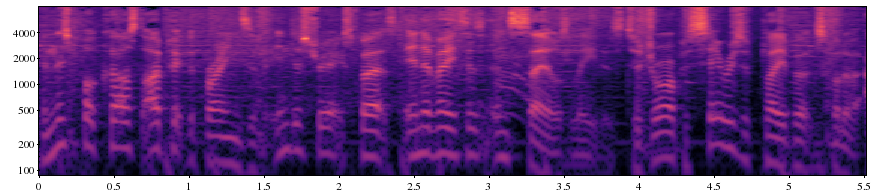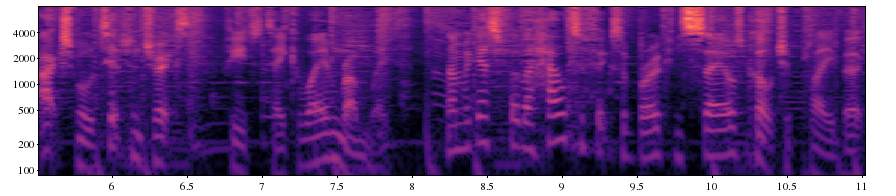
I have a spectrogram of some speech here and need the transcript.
In this podcast, I pick the brains of industry experts, innovators, and sales leaders to draw up a series of playbooks full of actionable tips and tricks for you to take away and run with. Now, my guest for the How to Fix a Broken Sales Culture playbook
